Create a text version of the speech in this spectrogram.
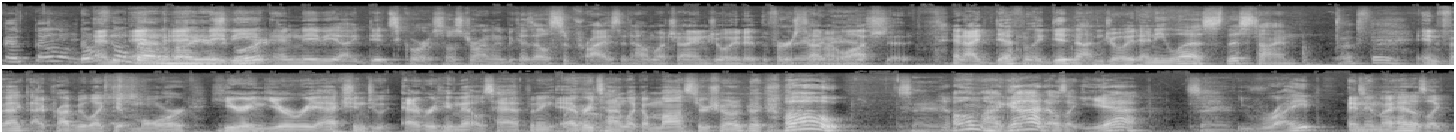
Don't, don't and, feel and, bad about and your maybe score. and maybe I did score it so strongly because I was surprised at how much I enjoyed it the first There time I watched it, and I definitely did not enjoy it any less this time. That's fair. In fact, I probably liked it more hearing your reaction to everything that was happening. Every time like a monster showed up, like, oh, Same. oh my god! I was like, yeah, Same. right. And in my head, I was like,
